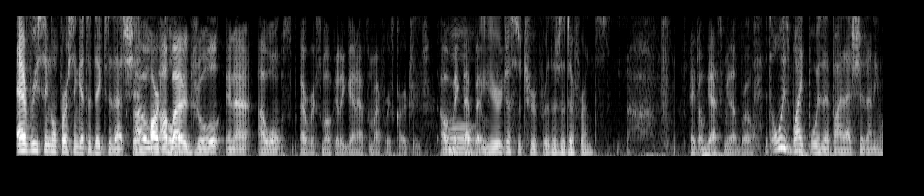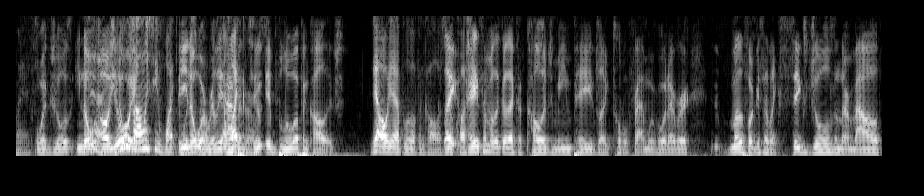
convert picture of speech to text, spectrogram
Every single person gets addicted to that shit. I'll, hardcore. I'll buy a Juul and I, I won't ever smoke it again after my first cartridge. I'll make that oh, bet with You're you. just a trooper. There's a difference. Hey, don't gas me up, bro. It's always white boys that buy that shit, anyways. What Juuls? You know? yeah, oh, you know Juuls, what? I only see white boys. you know what really happened too? It blew up in college. yeah, oh yeah, it blew up in college. no Like question. anytime I look at like a college meme page, like Total Frat Move or whatever, motherfuckers have like six Juuls in their mouth,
